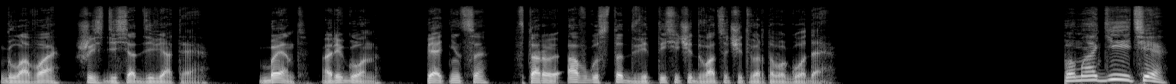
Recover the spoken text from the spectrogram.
Глава 69. Бенд, Орегон. Пятница, 2 августа 2024 года. «Помогите!»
